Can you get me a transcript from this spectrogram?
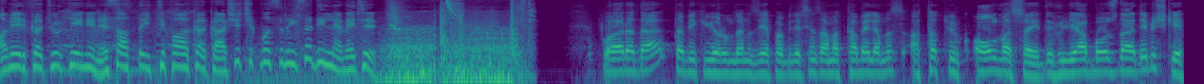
Amerika Türkiye'nin Esad'la ittifaka karşı çıkmasını ise dinlemedi. Bu arada tabii ki yorumlarınızı yapabilirsiniz ama tabelamız Atatürk olmasaydı Hülya Bozdağ demiş ki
